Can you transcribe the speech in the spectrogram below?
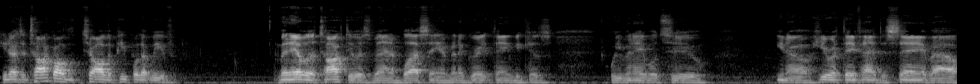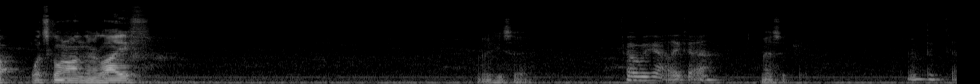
you know, to talk all to all the people that we've been able to talk to has been a blessing and been a great thing because we've been able to, you know, hear what they've had to say about what's going on in their life. What did he say? Oh, we got like a. Message. I don't think so.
